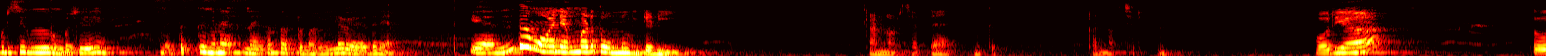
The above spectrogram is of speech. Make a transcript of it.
പിടിച്ച് കയറും പക്ഷേ ഇതൊക്കെ ഇങ്ങനെ നേക്കം തട്ടും. നല്ല വേദനയാ. എന്താ മോനെ? അമ്മ അടുത്തൊന്നും ഇല്ലടി. കണ്ണടച്ചട്ടെ? നിക്ക്. കണ്ണടച്ചിട്ട് ഒരു ഓ?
